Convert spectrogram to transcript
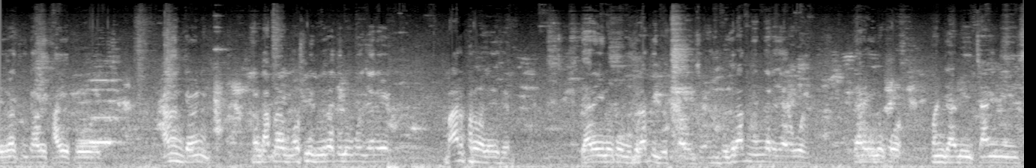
ગુજરાતની થાળી ખાઈએ તો આનંદ કહેવાય ને. કારણ કે આપણે મોસ્ટલી ગુજરાતી લોકો જ્યારે બહાર ફરવા જાય છે, ત્યારે એ લોકો ગુજરાતી ગોતતા હોય છે. અને ગુજરાતની અંદર જ્યારે હોય, ત્યારે એ લોકો પંજાબી, ચાઇનીઝ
